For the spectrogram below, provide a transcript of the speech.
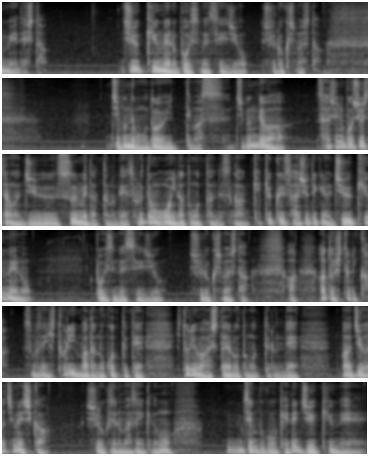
名でした。19名のボイスメッセージを収録しました。自分でも驚いてます。自分では最初に募集したのが十数名だったのでそれでも多いなと思ったんですが結局最終的には19名のボイスメッセージを収録しました。ああと1人か。すいません。1人まだ残ってて1人は明日やろうと思ってるんでまだ18名しか収録じゃありませんけども全部合計で19名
